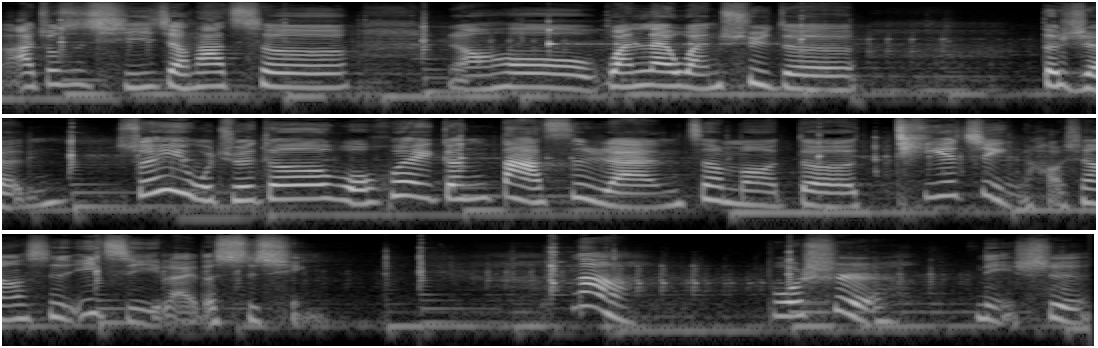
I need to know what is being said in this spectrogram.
啊，就是骑脚踏车，然后玩来玩去的的人，所以我觉得我会跟大自然这么的贴近，好像是一直以来的事情。那博士，你是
